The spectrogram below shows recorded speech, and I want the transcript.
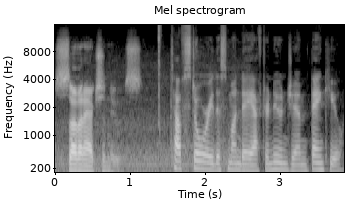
7 Action News. Tough story this Monday afternoon, Jim. Thank you.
